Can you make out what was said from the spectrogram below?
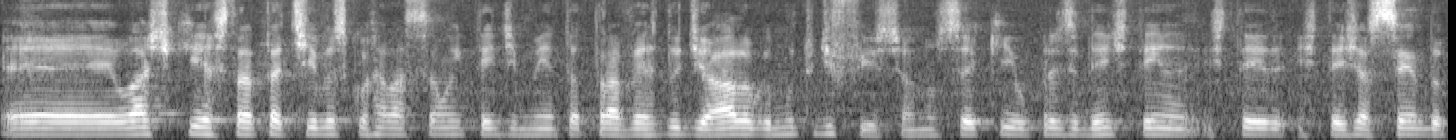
é, eu acho que as tratativas com relação ao entendimento através do diálogo é muito difícil, a não ser que o presidente tenha, esteja sendo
